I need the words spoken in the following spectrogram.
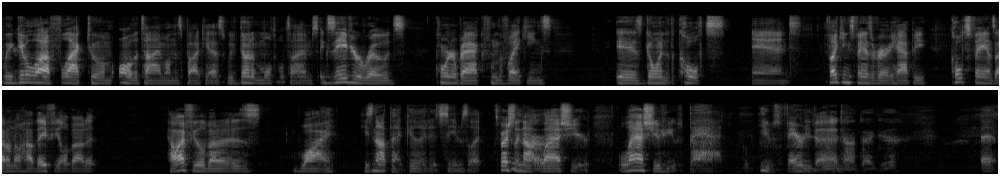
We give a lot of flack to him all the time on this podcast. We've done it multiple times. Xavier Rhodes, cornerback from the Vikings, is going to the Colts, and Vikings fans are very happy. Colts fans, I don't know how they feel about it. How I feel about it is why he's not that good. It seems like, especially not last year. Last year he was bad. He was very He's bad. Really not that good. At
